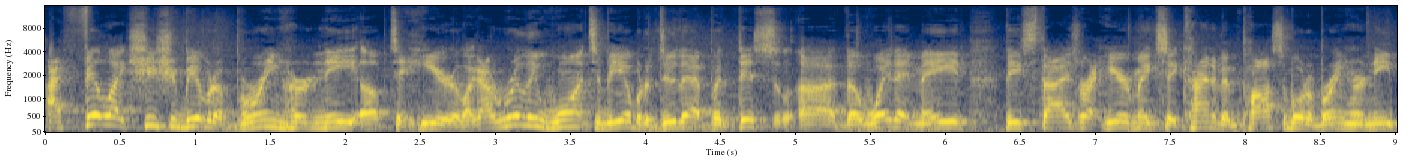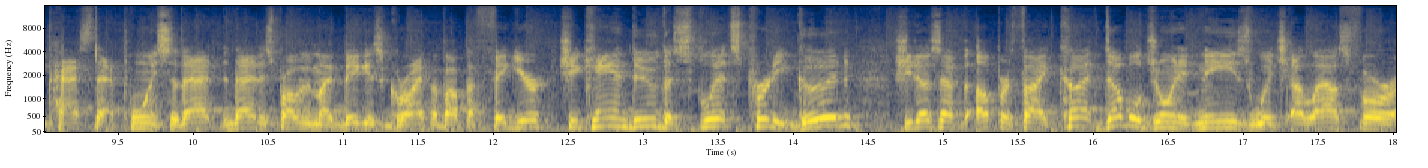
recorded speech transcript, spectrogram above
I feel like she should be able to bring her knee up to here. Like, I really want to be able to do that, but this, uh, the way they made these thighs right here makes it kind of impossible to bring her knee past that point. So that, that is probably my biggest gripe about the figure. She can do the splits pretty good. She does have the upper thigh cut, double jointed knees, which allows for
